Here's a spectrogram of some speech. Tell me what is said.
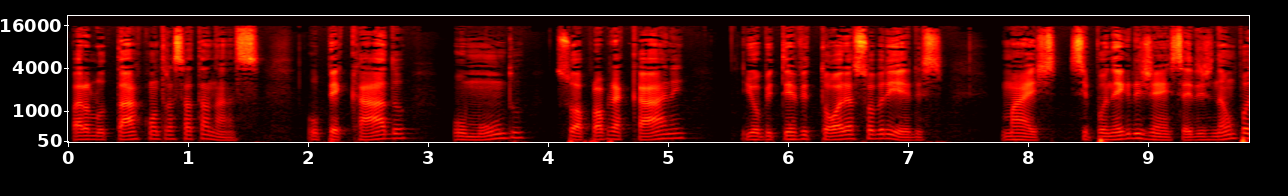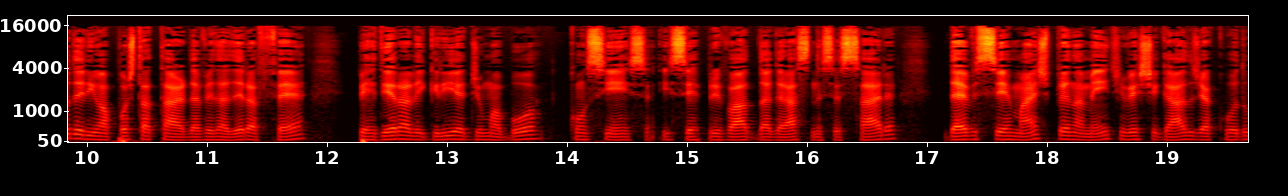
para lutar contra Satanás, o pecado, o mundo, sua própria carne e obter vitória sobre eles mas, se por negligência eles não poderiam apostatar da verdadeira fé, perder a alegria de uma boa consciência e ser privado da graça necessária, deve ser mais plenamente investigado de acordo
